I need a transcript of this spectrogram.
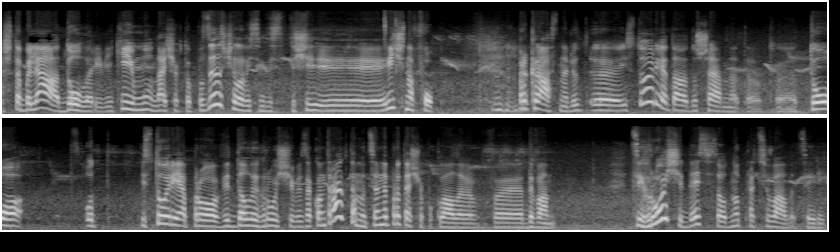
штабеля доларів, які йому, начебто, позичила 80-річна ФОП. Мгм. Прекрасна люд... е, історія, да, душевна. Так. е, То от історія про віддали гроші за контрактами це не про те, що поклали в диван. Ці гроші десь все одно працювали цей рік.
